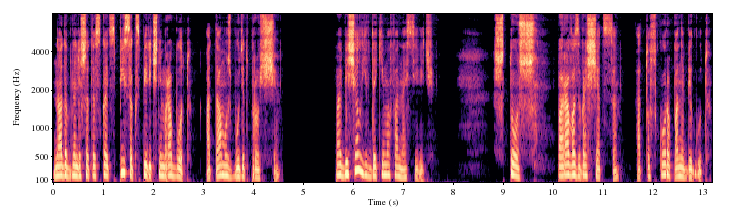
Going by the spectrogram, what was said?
Надобно лишь отыскать список с перечнем работ, а там уж будет проще. Пообещал Евдоким Афанасьевич. Что ж, пора возвращаться, а то скоро понабегут.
